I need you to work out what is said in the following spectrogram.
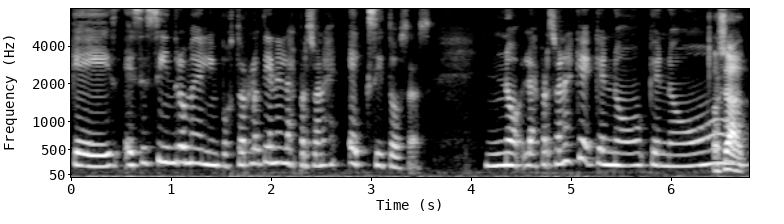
que es- ese síndrome del impostor lo tienen las personas exitosas. No, las personas que, que no, que no. O sea,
